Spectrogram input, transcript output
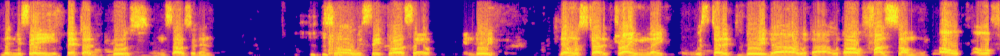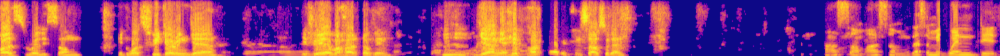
let me say better dose in South Sudan. so we say to ourselves we can do it. Then we started trying like we started to do it uh, with uh, with our first song. Our our first release song. It was featuring Jayan. If you ever heard of him. Mm-hmm. Young a hip hop artist in South Sudan. Awesome, awesome. That's amazing. When did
